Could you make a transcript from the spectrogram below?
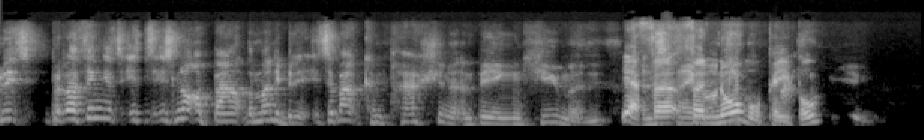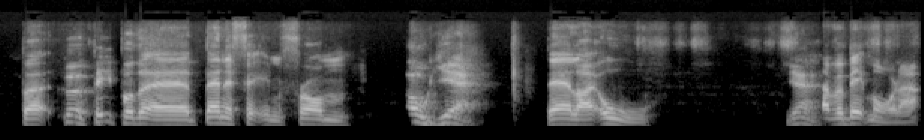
But it's but i think it's, it's it's not about the money but it's about compassion and being human Yeah, for- saying, for normal people. for. But but- people that are benefiting from, oh yeah they're like, oh, yeah have a bit more of that.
